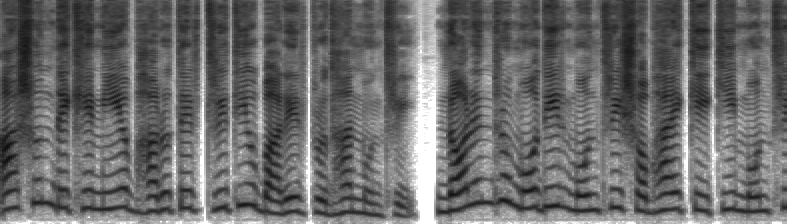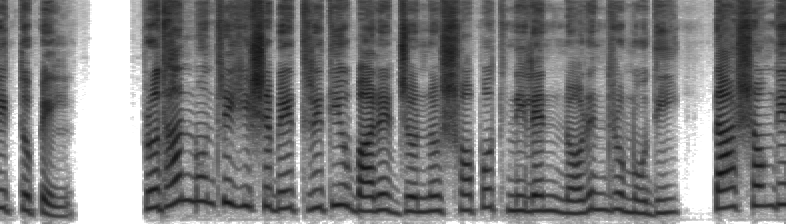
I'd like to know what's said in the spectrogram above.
আসুন দেখে নিয়ে ভারতের তৃতীয়বারের প্রধানমন্ত্রী। নরেন্দ্র মোদীর মন্ত্রিসভায় কে কি মন্ত্রিত্ব পেল? প্রধানমন্ত্রী হিসেবে তৃতীয়বারের জন্য শপথ নিলেন নরেন্দ্র মোদী, তার সঙ্গে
